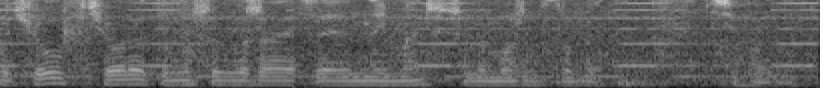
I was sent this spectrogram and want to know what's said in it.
Почув вчора, тому що вважаю, це найменше, що ми можемо зробити сьогодні.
